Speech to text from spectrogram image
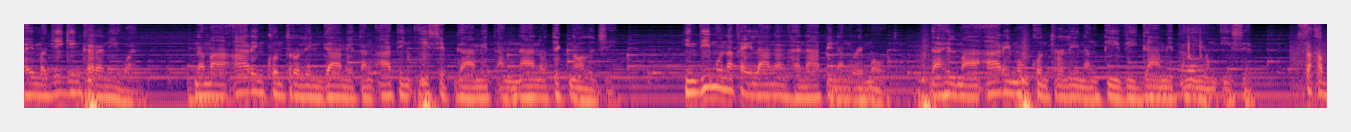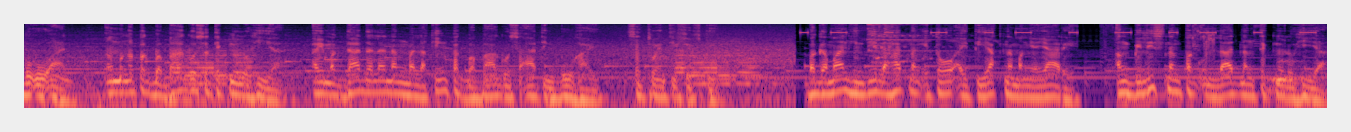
ay magiging karaniwan na maaaring kontrolin gamit ang ating isip gamit ang nanotechnology. Hindi mo na kailangang hanapin ang remote dahil maaari mong kontrolin ang TV gamit ang iyong isip. Sa kabuuan, ang mga pagbabago sa teknolohiya ay magdadala ng malaking pagbabago sa ating buhay sa 2050. Bagaman hindi lahat ng ito ay tiyak na mangyayari, ang bilis ng pag-unlad ng teknolohiya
